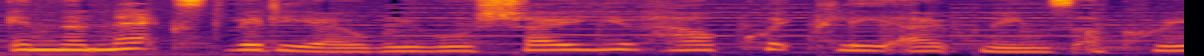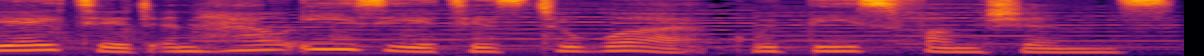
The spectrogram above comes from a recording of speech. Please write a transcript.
In the next video we will show you how quickly openings are created and how easy it is to work with these functions.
